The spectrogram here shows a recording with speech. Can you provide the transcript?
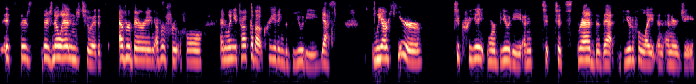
it's there's there's no end to it. It's ever bearing ever fruitful and when you talk about creating the beauty, yes, we are here to create more beauty and to, to spread that beautiful light and energy.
